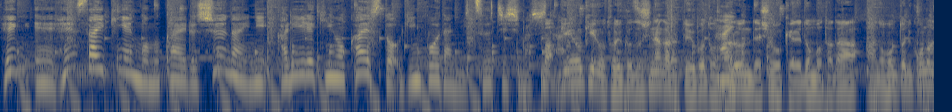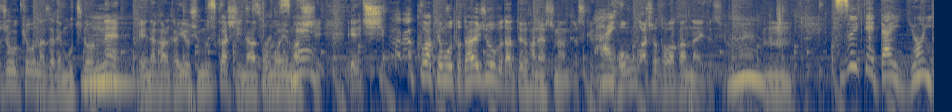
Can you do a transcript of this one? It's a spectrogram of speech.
返,、えー、返済期限を迎える週内に借入金を返すと銀行団に通知しました、まあ、現預金を取り崩しながらということになるんでしょうけれども、はい、ただあの本当にこの状況の中でもちろんね、えー、なかなか融資難しいなと思いますし、ね、えー、しばらくは手元大丈夫だという話なんですけど、はい、今後はちょっと分かんないですよね、うん。うん、続いて第4位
